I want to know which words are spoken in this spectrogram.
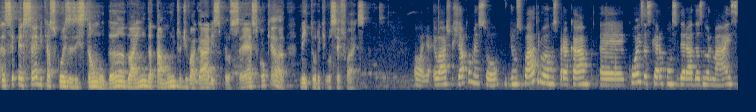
você percebe que as coisas estão mudando, ainda está muito devagar esse processo? Qual que é a leitura que você faz? Olha, eu acho que já começou, de uns quatro anos para cá, é, coisas que eram consideradas normais,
